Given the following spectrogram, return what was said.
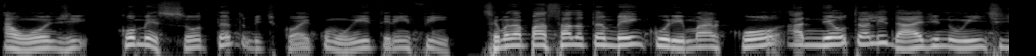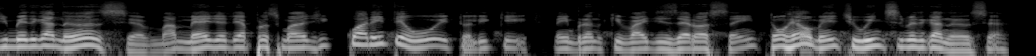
aonde começou tanto o Bitcoin como o Ether, enfim, Semana passada também, Curi, marcou a neutralidade no índice de medo e ganância, a média ali aproximada de 48, ali que, lembrando que vai de 0 a 100. Então, realmente, o índice de medo e ganância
